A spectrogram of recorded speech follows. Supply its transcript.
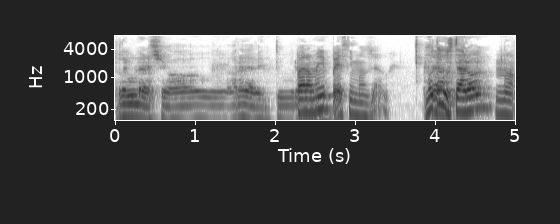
Regular Show, Hora de Aventura. Para mí, pésimos ya, güey. ¿No o te gustaron? No.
